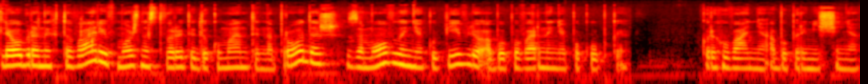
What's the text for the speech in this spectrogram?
для обраних товарів можна створити документи на продаж, замовлення, купівлю або повернення покупки, коригування або переміщення,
